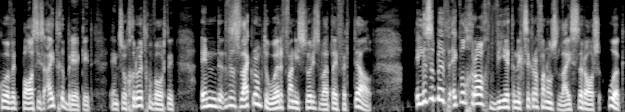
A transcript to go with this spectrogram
COVID basies uitgebreek het en so groot geword het. En dit was lekker om te hoor van die stories wat hy vertel. Elizabeth, ek wil graag weet en ek seker van ons luisteraars ook,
